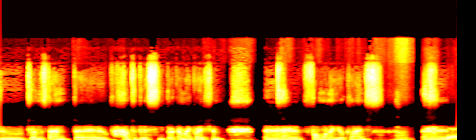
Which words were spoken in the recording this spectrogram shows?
to to understand uh, how to do a Seeburger migration uh, for one of your clients. Uh, yeah.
